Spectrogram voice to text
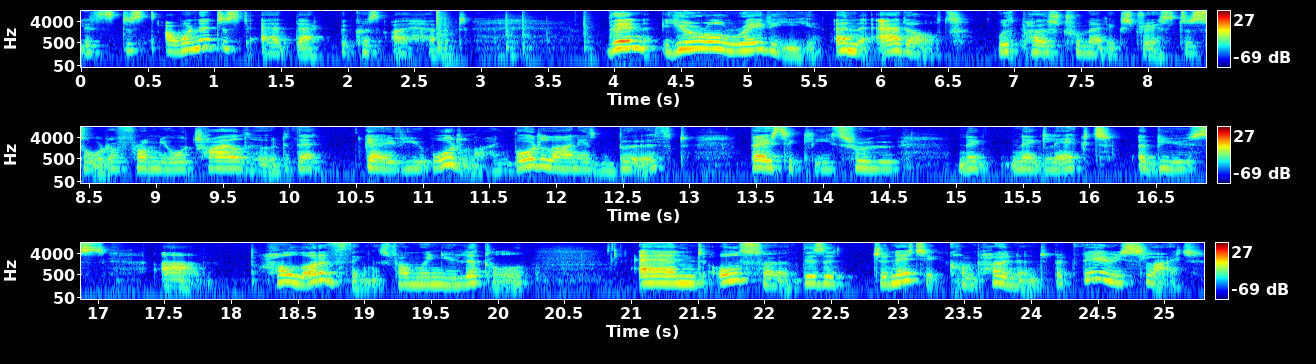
let's just i want to just add that because i have it. Then you're already an adult with post-traumatic stress disorder from your childhood that gave you borderline. Borderline is birthed basically through ne neglect abuse um, a whole lot of things from when you're little. And also there's a genetic component but very slight.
